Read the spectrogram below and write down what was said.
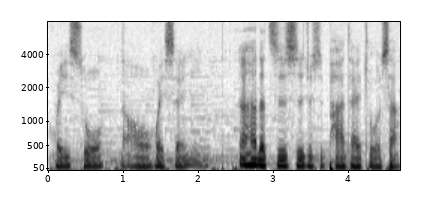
回缩，然后会呻吟。那他的姿势就是趴在桌上。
